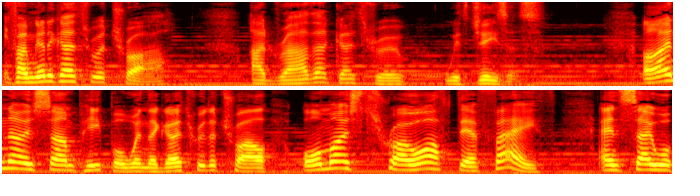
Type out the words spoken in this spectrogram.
If I'm going to go through a trial, I'd rather go through with Jesus. I know some people, when they go through the trial, almost throw off their faith and say, well,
